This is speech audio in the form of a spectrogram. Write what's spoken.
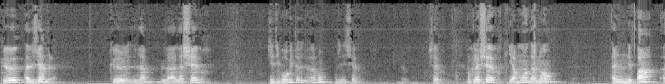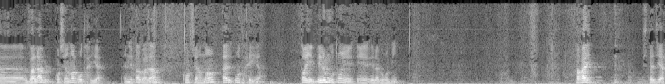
que al que la chèvre, j'ai dit brebis avant ou j'ai dit chèvre? Chèvre. Donc la chèvre qui a moins d'un an, elle n'est pas euh, valable concernant l'udhiyah. Elle n'est pas valable concernant l'udhiyah. Et le mouton et, et, et la brebis. Pareil. C'est-à-dire.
